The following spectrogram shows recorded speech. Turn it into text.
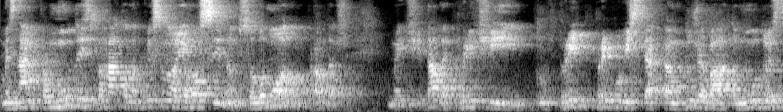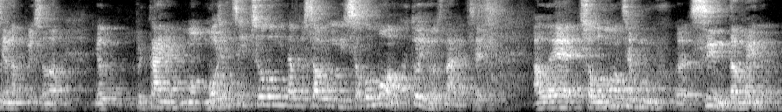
ми знаємо про мудрість багато написано його сином Соломоном, правда ж? Ми читали притчі, при, приповістях там дуже багато мудрості написано. І от питання, може цей псалом написав і Соломон, хто його знає це? Але Соломон це був е, син Давида.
